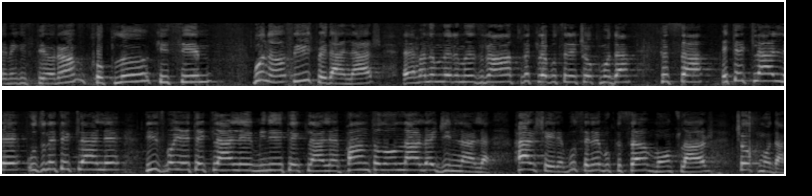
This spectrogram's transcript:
Söylemek istiyorum. Kuplu kesim. Bunu büyük bedenler, e, hanımlarımız rahatlıkla bu sene çok moda kısa eteklerle, uzun eteklerle, diz boyu eteklerle, mini eteklerle, pantolonlarla, cinlerle, her şeyle bu sene bu kısa montlar çok moda.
